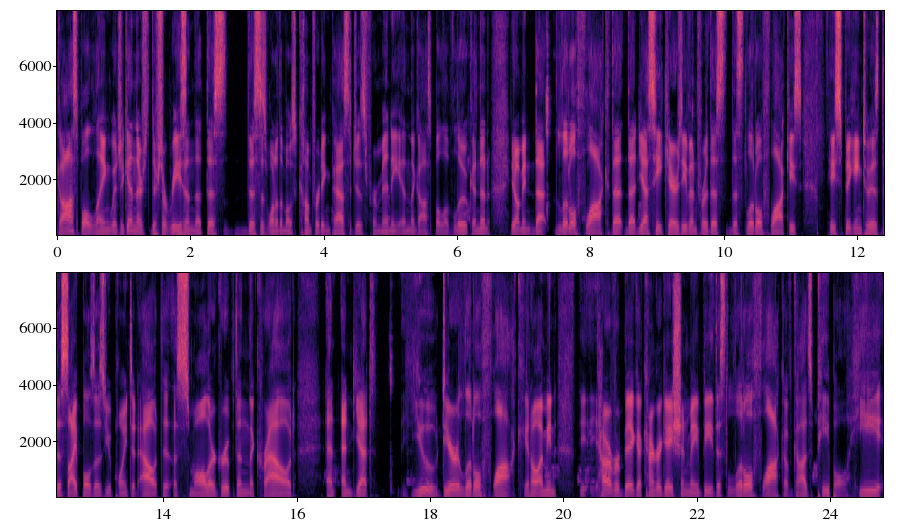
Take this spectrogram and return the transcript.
gospel language. Again there's there's a reason that this this is one of the most comforting passages for many in the gospel of luke. And then you know i mean that little flock that that yes he cares even for this this little flock. He's he's speaking to his disciples as you pointed out a smaller group than the crowd. And and yet you dear little flock you know i mean however big a congregation may be this little flock of god's people he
